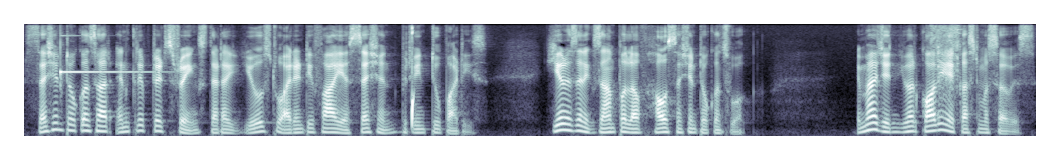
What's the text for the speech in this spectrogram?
Session tokens are encrypted strings that are used to identify a session between two parties. Here is an example of how session tokens work. Imagine you are calling a customer service.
